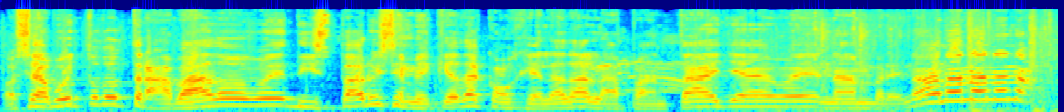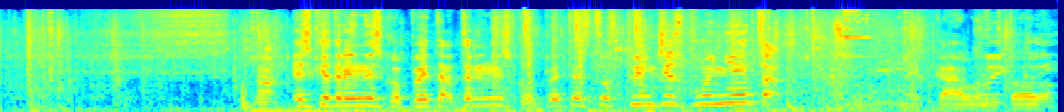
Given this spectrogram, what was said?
O sea, voy todo trabado, güey. Disparo y se me queda congelada la pantalla, güey. No, hombre. No, no, no, no, no. No, es que traen escopeta, traen escopeta estos pinches puñetas. Cago en todo.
